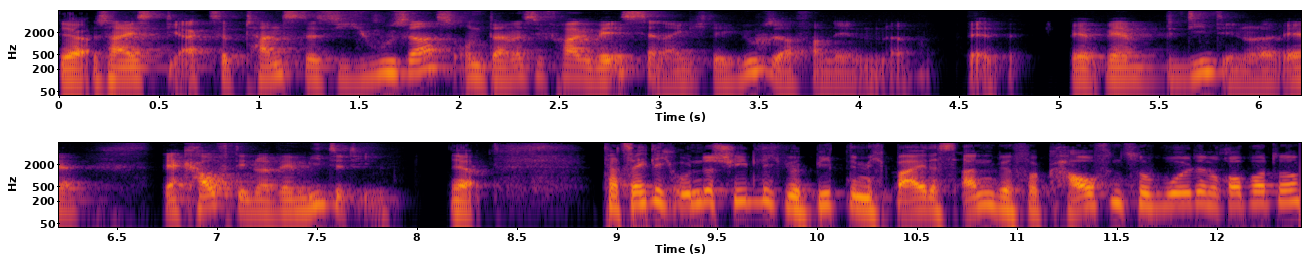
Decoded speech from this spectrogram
Ja. Das heißt, die Akzeptanz des Users und dann ist die Frage, wer ist denn eigentlich der User von denen? Äh, wer, wer, wer bedient ihn oder wer, wer kauft ihn oder wer mietet ihn? Ja. Tatsächlich unterschiedlich. Wir bieten nämlich beides an. Wir verkaufen sowohl den Roboter,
